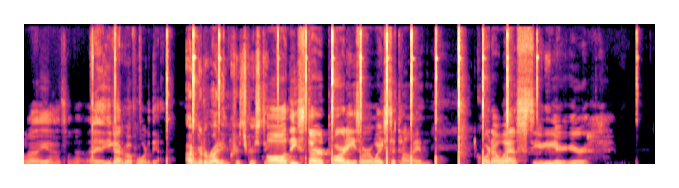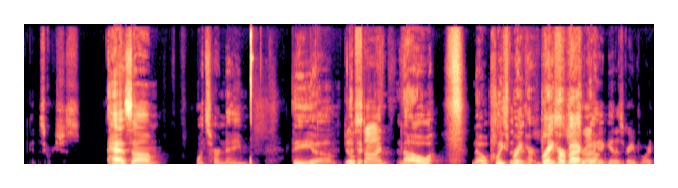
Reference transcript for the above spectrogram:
Well, yeah, that's what I- you got to vote for one or the other. I'm going to write in Chris Christie. All these third parties are a waste of time. Cornel West, you- you're, you're goodness gracious. Has um, what's her name? The um, the Jill de- Stein. no, no. Please the bring her, bring she's- her back. She's running though. again as Green Party.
